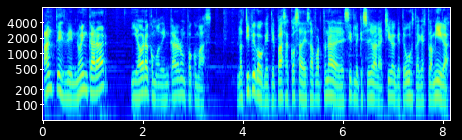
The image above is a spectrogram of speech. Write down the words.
antes de no encarar y ahora como de encarar un poco más. Lo típico que te pasa, cosa desafortunada, de decirle, qué sé yo, a la chica que te gusta, que es tu amiga,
